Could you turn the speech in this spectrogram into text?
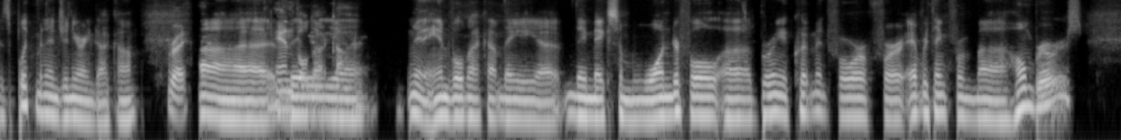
It's blickmanengineering.com. Right. Uh, Anvil.com. they, uh, I mean, anvil.com. They uh, they make some wonderful uh, brewing equipment for for everything from uh, home brewers, uh,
